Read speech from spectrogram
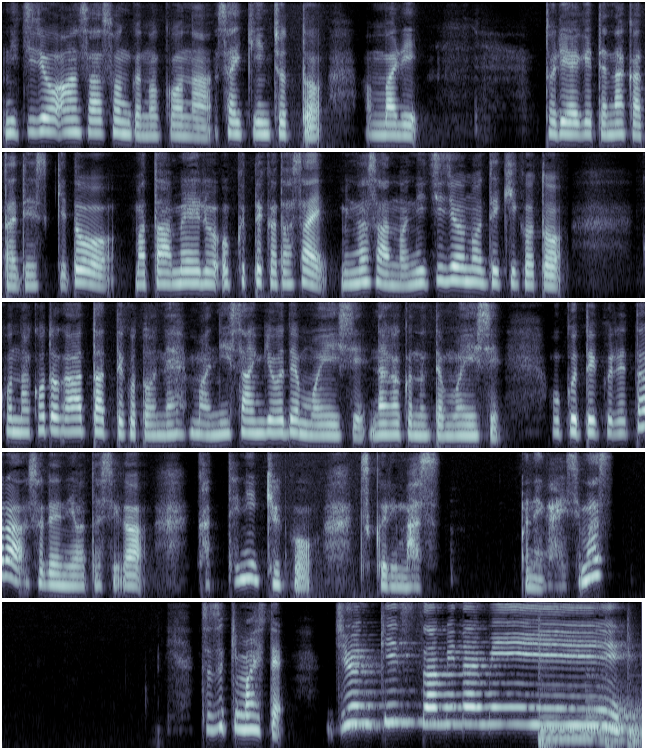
日常アンサーソングのコーナー、最近ちょっとあんまり取り上げてなかったですけど、またメール送ってください。皆さんの日常の出来事、こんなことがあったってことをね、まあ2、3行でもいいし、長くなってもいいし、送ってくれたら、それに私が勝手に曲を作ります。お願いします。続きまして、純喫茶南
